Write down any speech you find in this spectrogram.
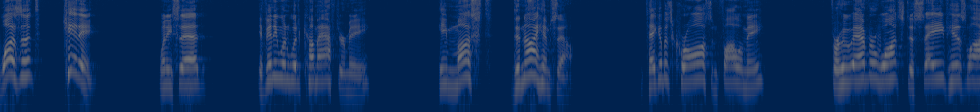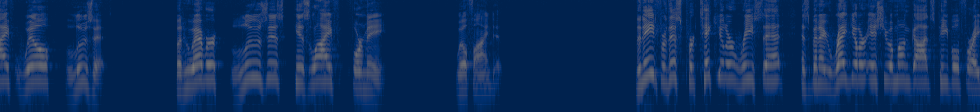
wasn't kidding when he said, If anyone would come after me, he must deny himself, take up his cross, and follow me. For whoever wants to save his life will lose it. But whoever loses his life for me will find it. The need for this particular reset has been a regular issue among God's people for a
